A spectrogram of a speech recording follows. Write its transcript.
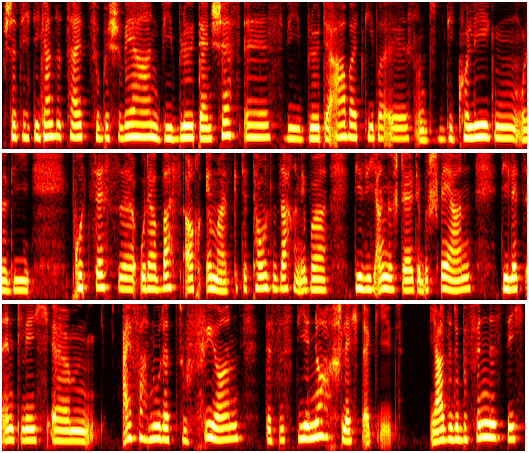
Statt dich die ganze Zeit zu beschweren, wie blöd dein Chef ist, wie blöd der Arbeitgeber ist und die Kollegen oder die Prozesse oder was auch immer. Es gibt ja tausend Sachen, über die sich Angestellte beschweren, die letztendlich ähm, einfach nur dazu führen, dass es dir noch schlechter geht. Ja, also du befindest dich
